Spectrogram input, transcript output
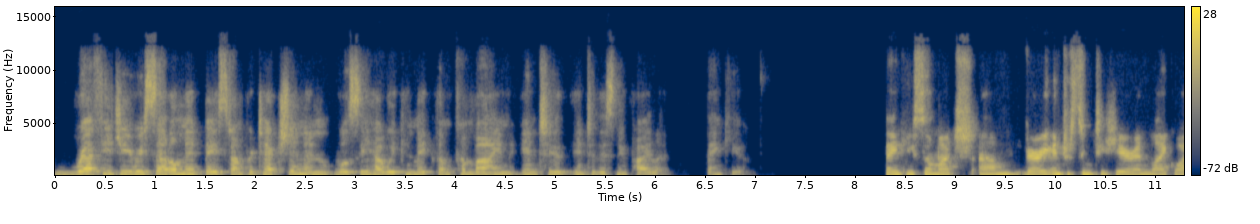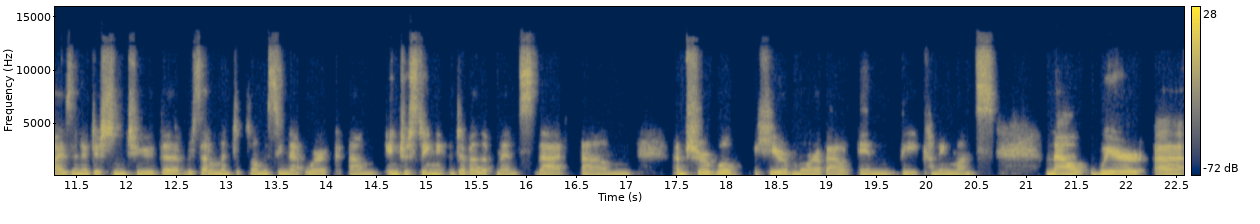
refugee resettlement based on protection and we'll see how we can make them combine into into this new pilot. Thank you Thank you so much. Um, very interesting to hear. And likewise, in addition to the Resettlement Diplomacy Network, um, interesting developments that um, I'm sure we'll hear more about in the coming months. Now, we're uh,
